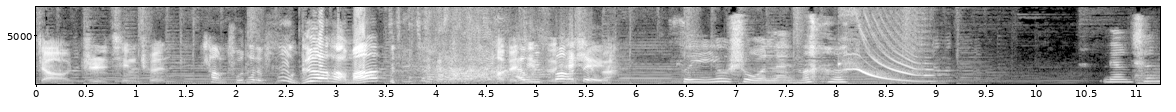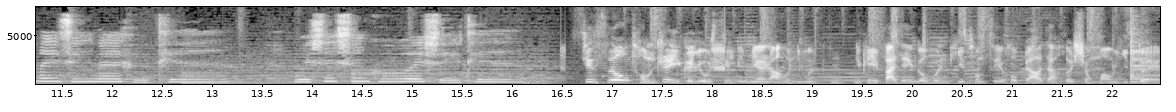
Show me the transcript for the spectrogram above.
叫《致青春》。唱出它的副歌好吗？好的金丝开始吧。所以又是我来吗？良辰美景奈何天，为谁辛苦为谁甜。静思从这一个游戏里面，然后你们你你可以发现一个问题，从此以后不要再和熊猫一对，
